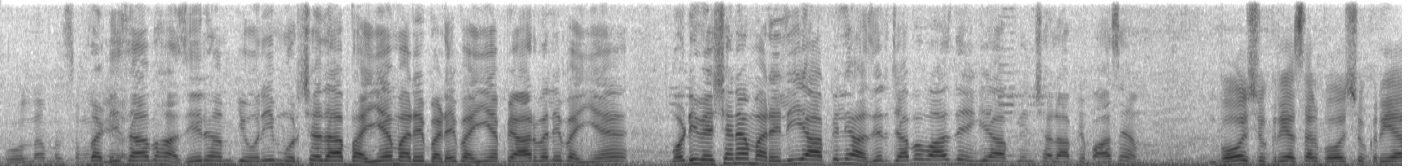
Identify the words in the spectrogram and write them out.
बोलना मत समझ भट्टी साहब हाजिर हम क्यों नहीं? मुर्शद आप भाई हैं हमारे बड़े भाई हैं प्यार वाले भाई हैं। मोटिवेशन है हमारे लिए आपके लिए हाजिर जब आवाज़ देंगे आपके इंशाल्लाह आपके पास हैं हम। बहुत शुक्रिया सर बहुत शुक्रिया।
